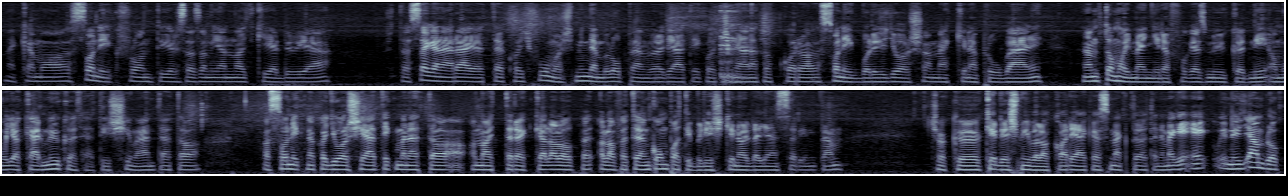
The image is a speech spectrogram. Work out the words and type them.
Nekem a Sonic Frontiers az, amilyen nagy kérdője. De a Szegenen rájöttek, hogy fú, most mindenből open world játékot csinálnak, akkor a Sonicból is gyorsan meg kéne próbálni. Nem tudom, hogy mennyire fog ez működni, amúgy akár működhet is simán, tehát a, a Sonicnak a gyors játékmenet a, a nagy terekkel alap, alapvetően kompatibilis kéne, hogy legyen szerintem. Csak kérdés, mivel akarják ezt megtölteni. Meg én, én, én így unblock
